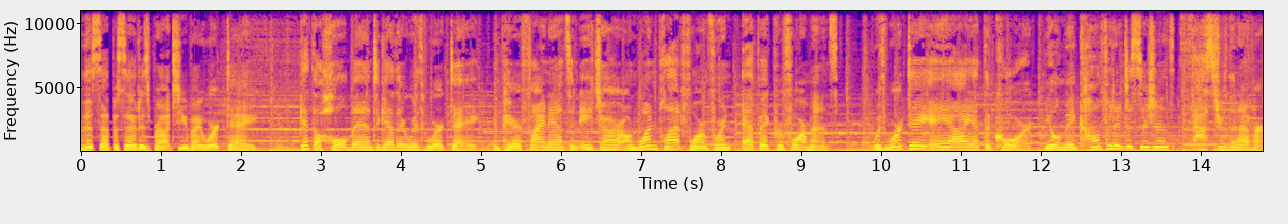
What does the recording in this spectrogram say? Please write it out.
This episode is brought to you by Workday. Get the whole band together with Workday and pair finance and HR on one platform for an epic performance. With Workday AI at the core, you'll make confident decisions faster than ever,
